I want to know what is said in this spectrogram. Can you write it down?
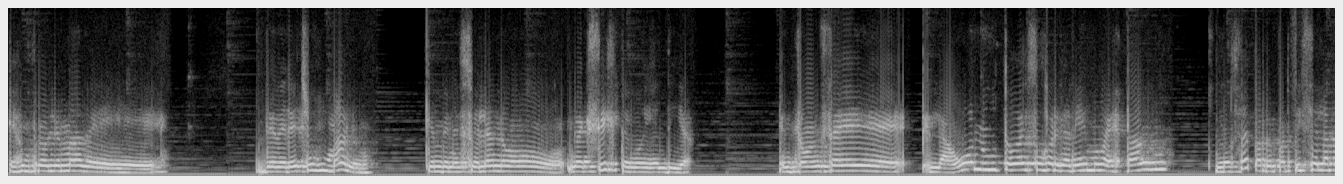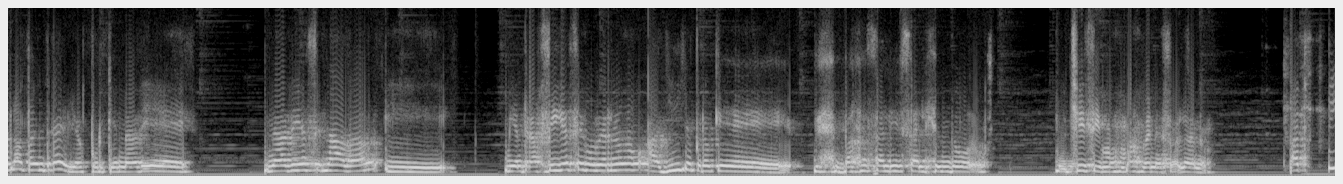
es un problema de, de derechos humanos que en Venezuela no, no existen hoy en día. Entonces, la ONU, todos esos organismos están, no sé, para repartirse la plata entre ellos, porque nadie, nadie hace nada y mientras sigue ese gobierno allí, yo creo que van a salir saliendo muchísimos más venezolanos. ¿A ti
